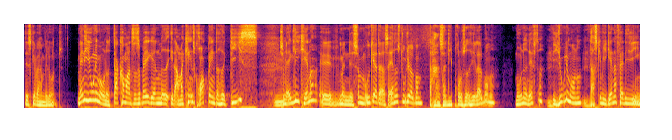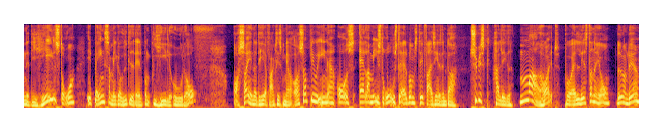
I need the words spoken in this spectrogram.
Det skal være ham vel ondt. Men i juni måned, der kommer han så tilbage igen med et amerikansk rockband, der hedder Geese, mm. som jeg ikke lige kender, øh, men øh, som udgiver deres andet studiealbum. Der har han så lige produceret hele albummet. Måneden efter, mm. i juli måned, mm. der skal vi igen have fat i en af de helt store. Et band, som ikke har udgivet et album i hele otte år. Og så ender det her faktisk med at også blive en af årets allermest roste albums. Det er faktisk en af dem, der typisk har ligget meget højt på alle listerne i år. Ved du, om det er?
